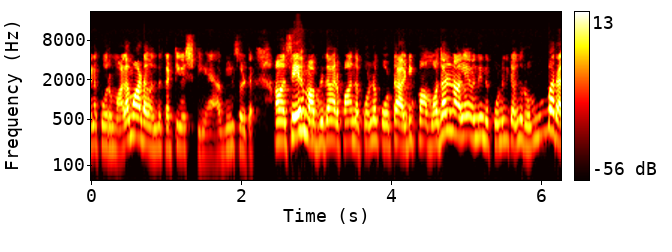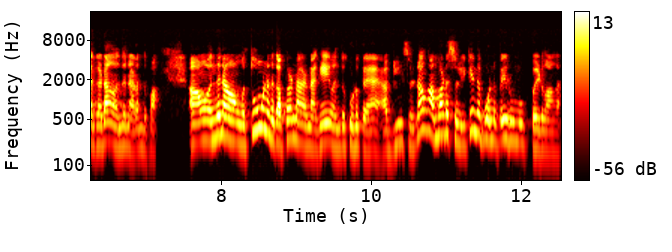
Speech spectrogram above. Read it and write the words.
எனக்கு ஒரு மலமாடை வந்து கட்டி வச்சிட்டீங்க அப்படின்னு சொல்லிட்டு. அவன் சேகம் அப்படிதான் இருப்பான். அந்த பொண்ணை போட்டு அடிப்பான். முதல் நாளே வந்து இந்த பொண்ணுகிட்ட வந்து ரொம்ப ரகடா வந்து நடந்துப்பான். அவன் வந்து நான் அவங்க தூங்கினதுக்கு அப்புறம் நான் நகையை வந்து கொடுக்குறேன் அப்படின்னு சொல்லிட்டு அவங்க அம்மாட்ட சொல்லிட்டு இந்த பொண்ணு போய் ரூமுக்கு போயிடுவாங்க.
